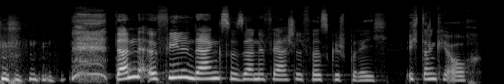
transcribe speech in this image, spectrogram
Dann äh, vielen Dank, Susanne Ferschel, fürs Gespräch. Ich danke auch.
